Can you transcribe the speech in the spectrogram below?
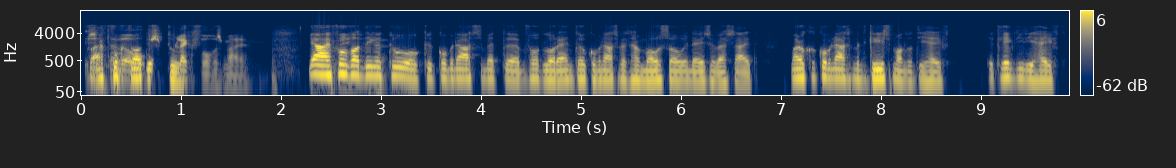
hij voegt wel, wel op zijn plek volgens mij. Ja, hij voegt wel dingen toe, ook in combinatie met bijvoorbeeld Lorento, in combinatie met Hermoso in deze wedstrijd. Maar ook in combinatie met Griezmann dat hij heeft, de klik die hij heeft.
